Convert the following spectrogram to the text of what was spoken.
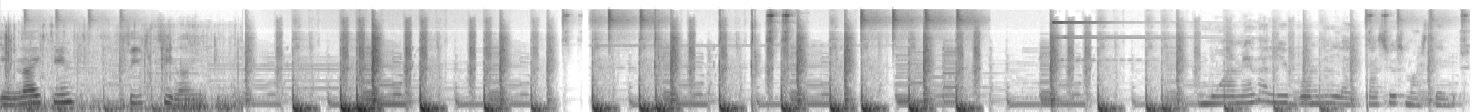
in 1959. Cassius Marcellus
